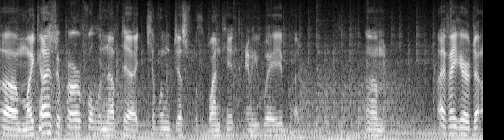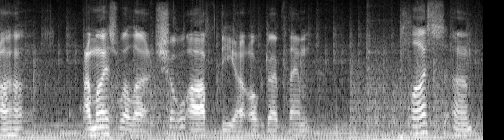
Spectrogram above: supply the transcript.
uh, my guys are powerful enough to kill him just with one hit anyway, but um, I figured uh, I might as well uh, show off the uh, overdrive for them. Plus, um,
